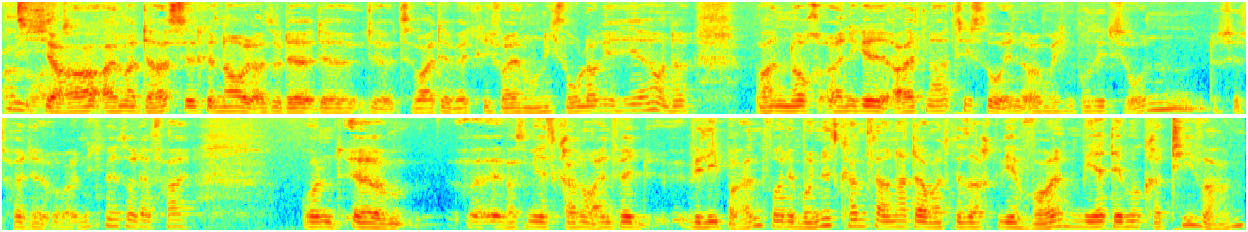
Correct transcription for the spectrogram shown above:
Also ja, halt einmal das, ja genau. Also der, der, der Zweite Weltkrieg war ja noch nicht so lange her und da waren noch einige Altnazis so in irgendwelchen Positionen. Das ist heute nicht mehr so der Fall. Und ähm, was mir jetzt gerade noch einfällt, Willy Brandt wurde Bundeskanzler und hat damals gesagt, wir wollen mehr Demokratie wagen.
